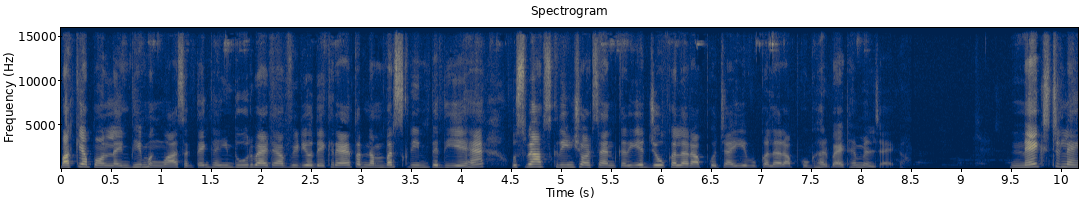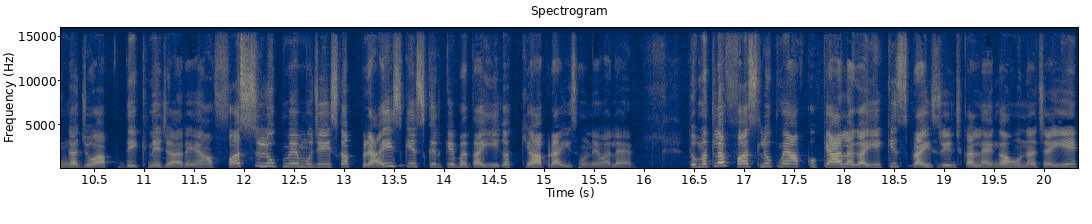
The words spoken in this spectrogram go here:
बाकी आप ऑनलाइन भी मंगवा सकते हैं। कहीं दूर बैठे आप वीडियो देख रहे हैं तो नंबर स्क्रीन पे दिए हैं। उसमें आप स्क्रीनशॉट सेंड करिए। जो कलर आपको चाहिए, वो कलर आपको घर बैठे मिल जाएगा। नेक्स्ट लहंगा जो आप देखने जा रहे हैं फ़र्स्ट लुक में मुझे इसका प्राइस गेस करके बताइएगा, क्या प्राइस होने वाला है। तो मतलब फ़र्स्ट लुक में आपको क्या लगा, ये किस प्राइस रेंज का लहंगा होना चाहिए?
